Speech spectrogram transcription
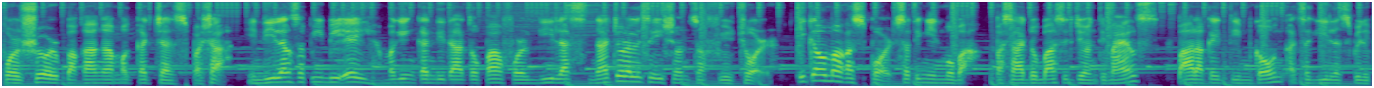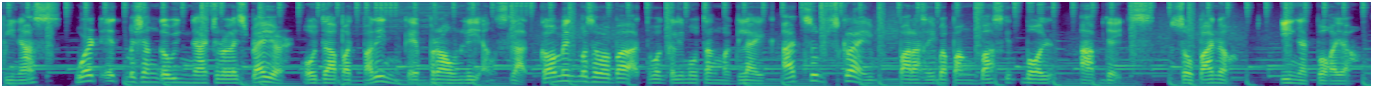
for sure baka nga magka-chance pa siya. Hindi lang sa PBA, maging kandidato pa for Gilas naturalization sa future. Ikaw mga ka-sport, sa tingin mo ba? Pasado ba si Deontay Miles para kay Team Cone at sa Gilas Pilipinas? Worth it ba siyang gawing naturalized player o dapat pa rin kay Brownlee ang slot? Comment mo sa baba at huwag kalimutang mag-like at subscribe para sa iba pang basketball updates. So paano? Ingat po kayo.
